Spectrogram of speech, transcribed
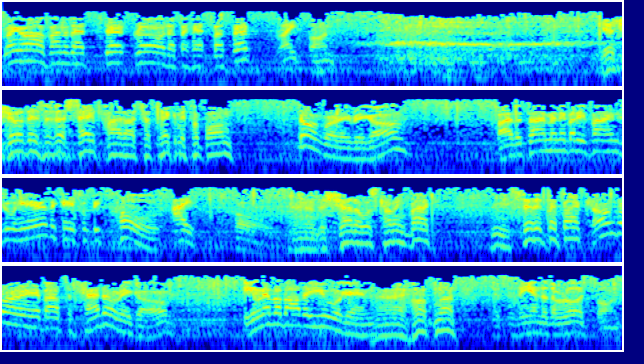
Swing off onto that dirt road up ahead, Buster. Right, Bond. You sure this is a safe hideout? You're taking me to Bones? Don't worry, Rigo. By the time anybody finds you here, the case will be cold, ice cold. Uh, the shadow is coming back. He said it back. Don't worry about the shadow, Rigo. He'll never bother you again. I hope not. This is the end of the road, Bones.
